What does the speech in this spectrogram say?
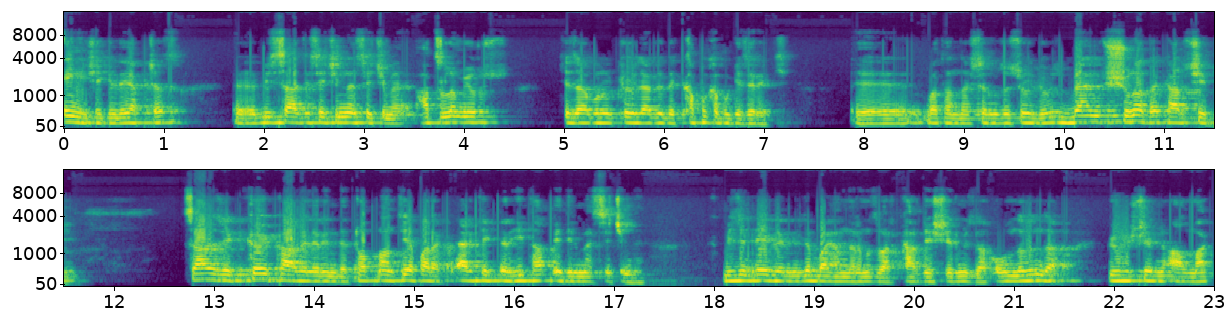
en iyi şekilde yapacağız. E, biz sadece seçimden seçime hatırlamıyoruz. Keza bunu köylerde de kapı kapı gezerek e, vatandaşlarımıza söylüyoruz. Ben şuna da karşıyım. Sadece köy kahvelerinde toplantı yaparak erkeklere hitap edilmez seçimde. Bizim evlerimizde bayanlarımız var, kardeşlerimiz var. Onların da görüşlerini almak,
